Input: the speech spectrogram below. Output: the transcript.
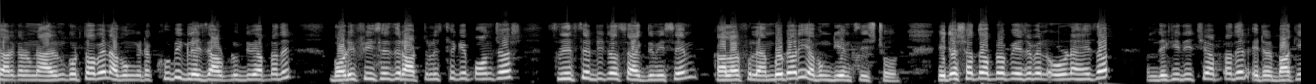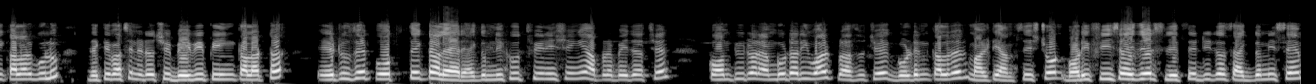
যার কারণে আয়রন করতে হবে না এবং এটা খুবই গ্লেজ আউটলুক দিবে আপনাদের। বডি ফ্রি সাইজের আটচল্লিশ থেকে পঞ্চাশ স্লিপসের ডিটেলস একদমই সেম কালারফুল এমব্রয়ডারি এবং ডিএমসি স্টোন এটার সাথে আপনারা পেয়ে যাবেন অরুণা হেজাব। দেখিয়ে দিচ্ছি আপনাদের এটার বাকি কালারগুলো দেখতে পাচ্ছেন এটা হচ্ছে বেবি পিঙ্ক কালারটা এ টু জেড প্রত্যেকটা লেয়ারে একদম নিখুঁত ফিনিশিং এ আপনারা পেয়ে যাচ্ছেন। কম্পিউটার এমব্রয়ডারি ওয়ার্ক প্লাস হচ্ছে গোল্ডেন কালারের multi MC stone body free সাইজের স্লিপসের ডিটেলস একদমই সেম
